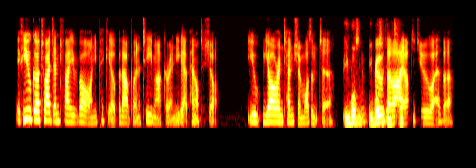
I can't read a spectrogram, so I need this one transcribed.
If you go to identify your ball and you pick it up without putting a T marker in, you get a penalty shot. You your intention wasn't to He wasn't. He improve wasn't. the lie or to do whatever.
